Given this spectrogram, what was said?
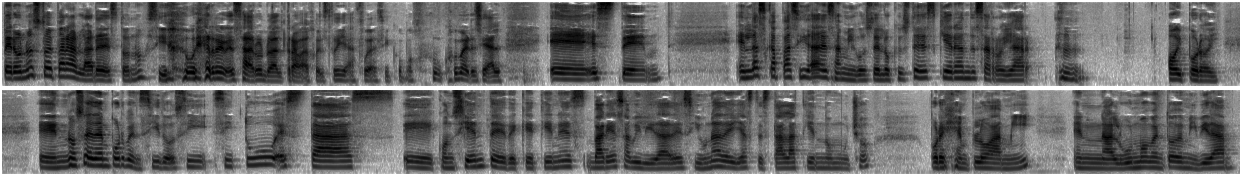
pero no estoy para hablar de esto, ¿no? Si voy a regresar o no al trabajo, esto ya fue así como un comercial. Eh, este, en las capacidades, amigos, de lo que ustedes quieran desarrollar hoy por hoy, eh, no se den por vencidos. Si, si tú estás consciente de que tienes varias habilidades y una de ellas te está latiendo mucho, por ejemplo, a mí, en algún momento de mi vida,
